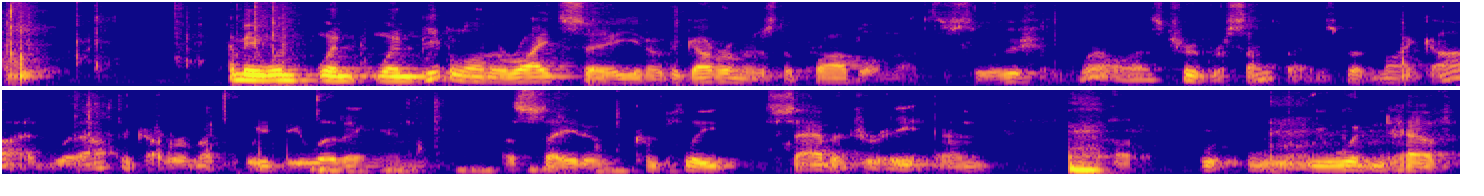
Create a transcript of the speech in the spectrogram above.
Uh, I mean, when, when, when people on the right say, you know, the government is the problem, not the solution, well, that's true for some things, but my God, without the government, we'd be living in a state of complete savagery and uh, we, we wouldn't have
